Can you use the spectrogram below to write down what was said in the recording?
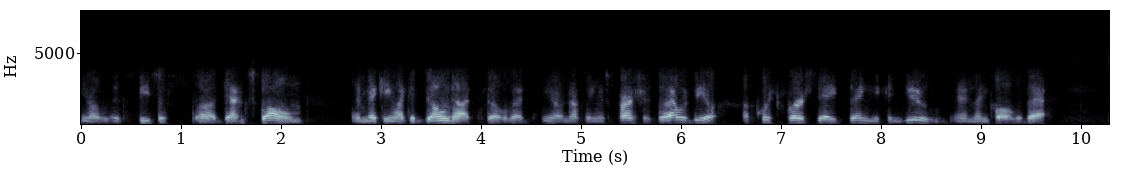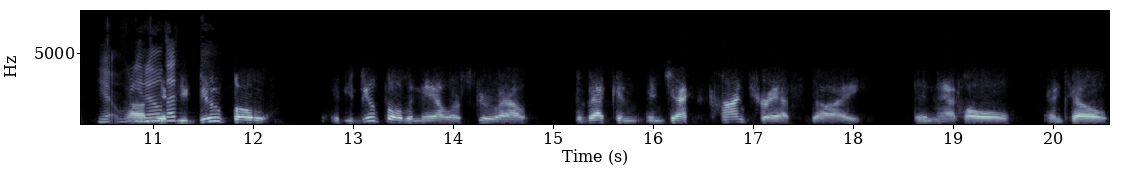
you know, its piece of uh, dense foam and making like a donut so that you know nothing is pressured. So that would be a, a quick first aid thing you can do, and then call the vet. Yeah, well, you Um, know if that. you do pull, if you do pull the nail or screw out, the vet can inject contrast dye in that hole and tell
